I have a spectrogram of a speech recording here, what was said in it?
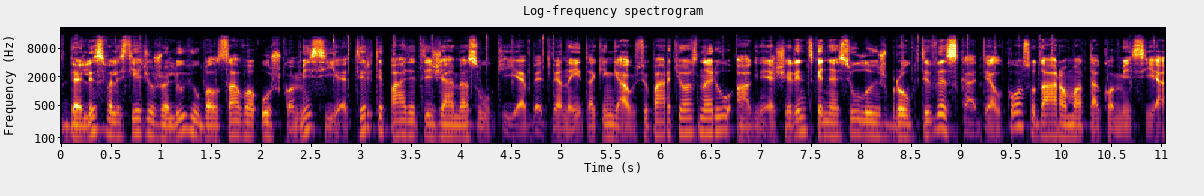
Dalis valstiečių žaliųjų balsavo už komisiją tirti padėtį žemės ūkyje, bet viena įtakingiausių partijos narių Agnė Širinskinė siūlo išbraukti viską, dėl ko sudaroma ta komisija.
